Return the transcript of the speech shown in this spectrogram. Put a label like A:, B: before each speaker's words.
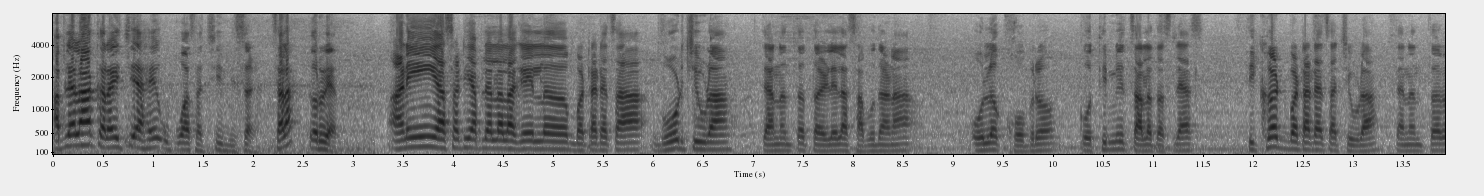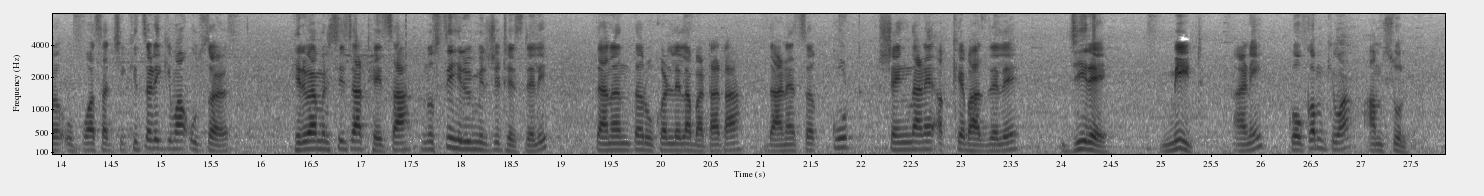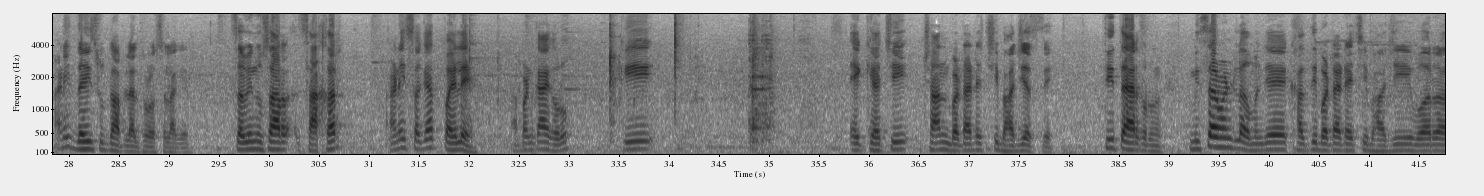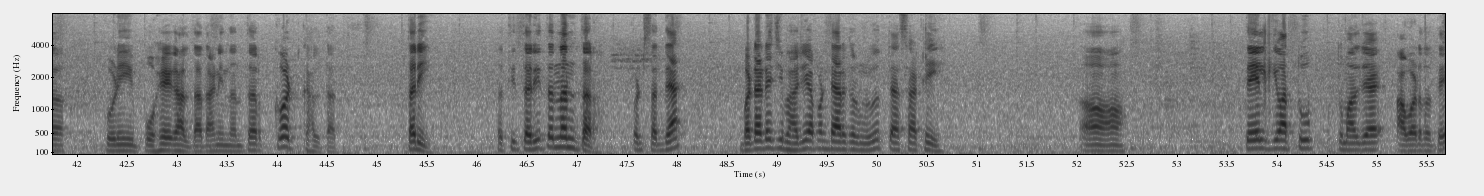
A: आपल्याला करायची आहे उपवासाची मिसळ. चला करूयात. आणि यासाठी आपल्याला लागेल बटाट्याचा गोड चिवडा त्यानंतर तळलेला साबुदाणा ओलं खोबरं कोथिंबीर चालत असल्यास तिखट बटाट्याचा चिवडा त्यानंतर उपवासाची खिचडी किंवा उसळ हिरव्या मिरचीचा ठेचा नुसती हिरवी मिरची ठेचलेली त्यानंतर उकडलेला बटाटा दाण्याचं कूट शेंगदाणे अख्खे भाजलेले जिरे मीठ आणि कोकम किंवा आमसूल आणि दहीसुद्धा आपल्याला थोडंसं लागेल. चवीनुसार साखर. आणि सगळ्यात पहिले आपण काय करू की एक ह्याची छान बटाट्याची भाजी असते ती तयार करून. मिसळ म्हटलं म्हणजे खालती बटाट्याची भाजी वर कोणी पोहे घालतात आणि नंतर कट घालतात. तरी तर ती तरी तर नंतर पण सध्या बटाट्याची भाजी आपण तयार करून घेऊ. त्यासाठी तेल किंवा तूप तुम्हाला जे आवडतं ते.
